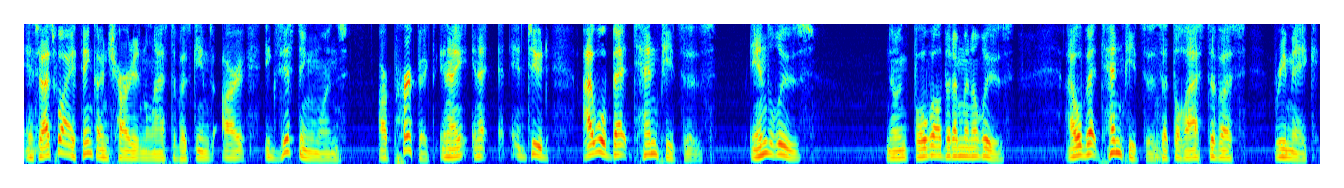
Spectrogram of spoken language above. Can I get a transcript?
And so that's why I think Uncharted and The Last of Us games are existing ones are perfect. And I and, I, and dude, I will bet ten pizzas and lose, knowing full well that I'm going to lose I will bet 10 pizzas that The Last of Us remake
